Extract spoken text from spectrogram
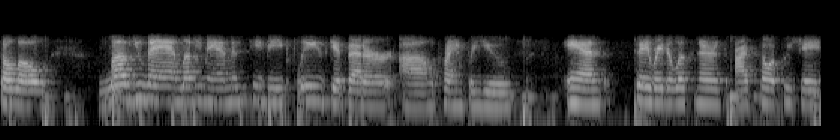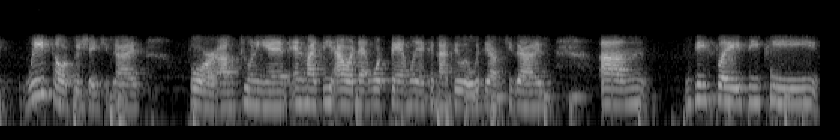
Solo, Love you, man. Love you, man. Miss TV, please get better. Uh, we're praying for you. And say, radio listeners, I so appreciate, we so appreciate you guys for um, tuning in. And it might be our network family. I could not do it without you guys. Um, D Slade, DP,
